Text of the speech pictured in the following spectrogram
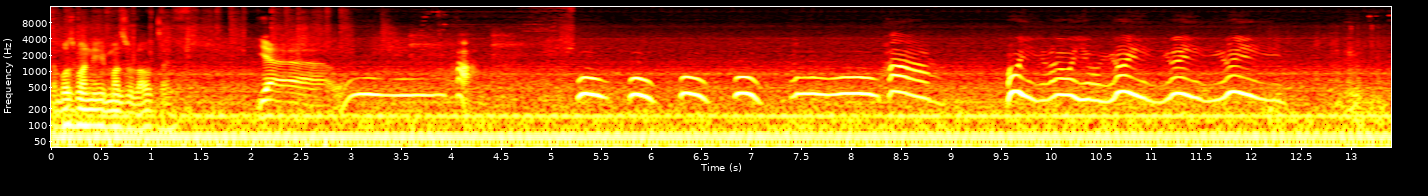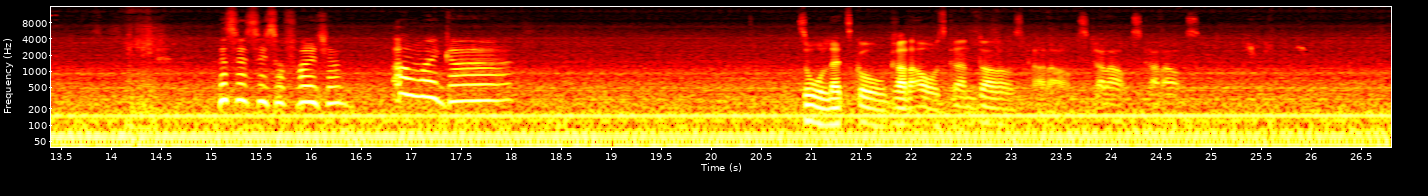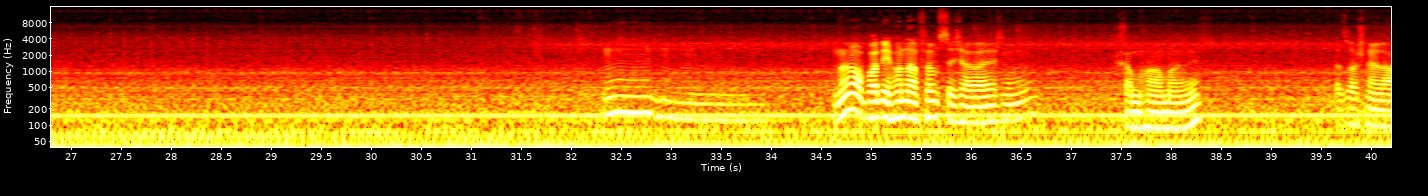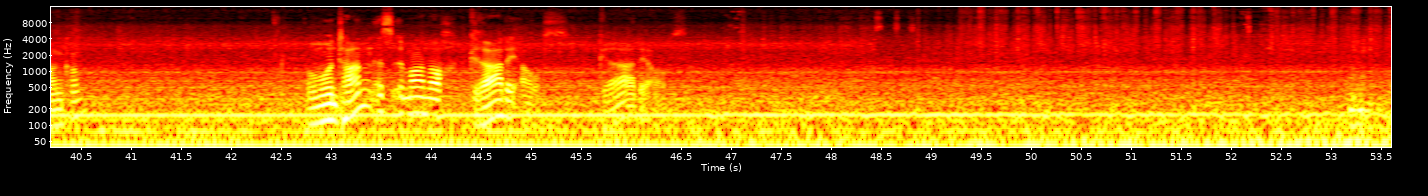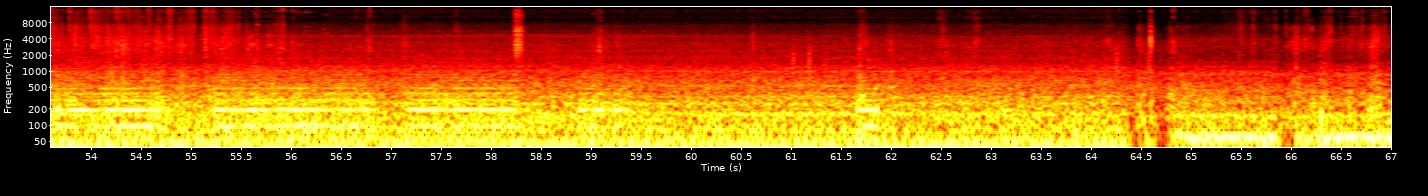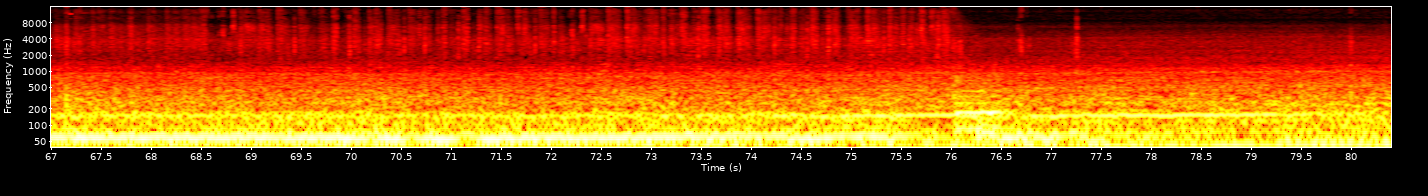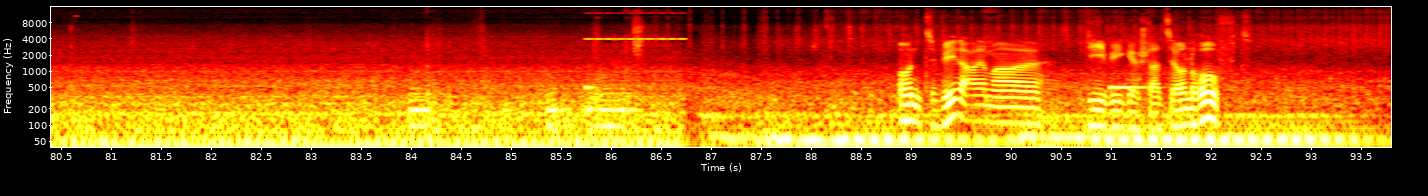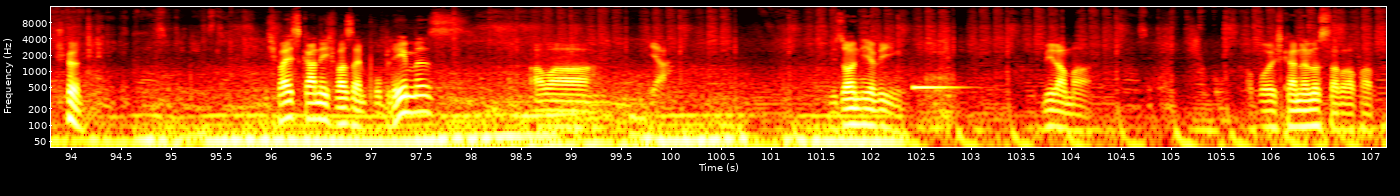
Da muss man nicht immer so laut sein. Ja. Uh, ha. Uh, uh, uh, uh, uh, ha. Hui, hui, hui, hui, hui. Das hört sich so falsch an. Oh mein Gott. So, let's go. Geradeaus, geradeaus, geradeaus, geradeaus, geradeaus. Na, ob wir die 150 erreichen? Haben wir nicht. Dass wir schneller ankommen. Momentan ist immer noch geradeaus. Geradeaus. Und wieder einmal Die Wiegestation ruft. Schön. Ich weiß gar nicht, was sein Problem ist, aber ja. Wir sollen hier wiegen. Wieder mal. Obwohl ich keine Lust darauf habe.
